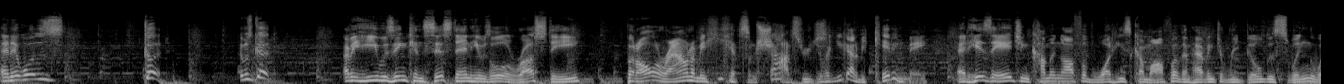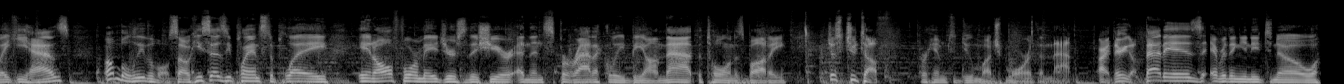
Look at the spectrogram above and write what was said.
and it was good. It was good. I mean, he was inconsistent. He was a little rusty, but all around, I mean, he hit some shots. You're just like, you got to be kidding me. At his age and coming off of what he's come off of and having to rebuild his swing the way he has, unbelievable. So he says he plans to play in all four majors this year and then sporadically beyond that. The toll on his body, just too tough for him to do much more than that. All right, there you go. That is everything you need to know.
